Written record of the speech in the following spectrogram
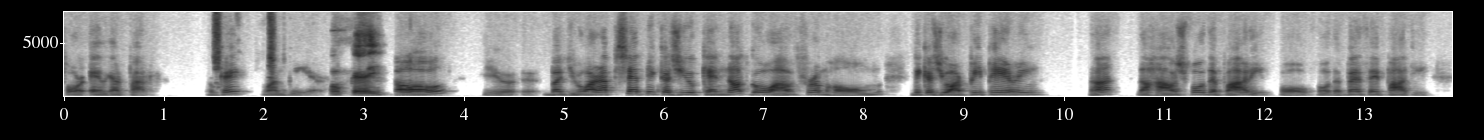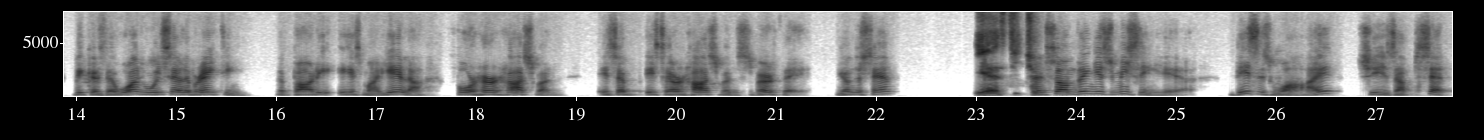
for Edgar Parra. Okay, one beer. Okay, So you, but you are upset because you cannot go out from home because you are preparing, huh, the house for the party for for the birthday party because the one who is celebrating the party is Mariela for her husband. It's a it's her husband's birthday. You understand? yes, teacher. And something is missing here. This is why she is upset.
